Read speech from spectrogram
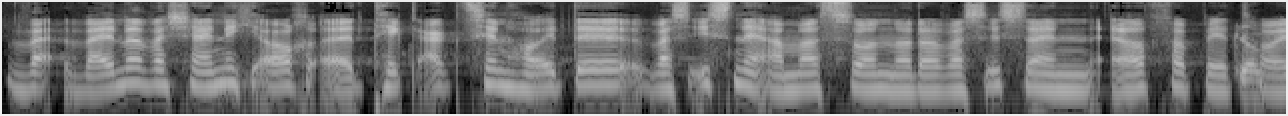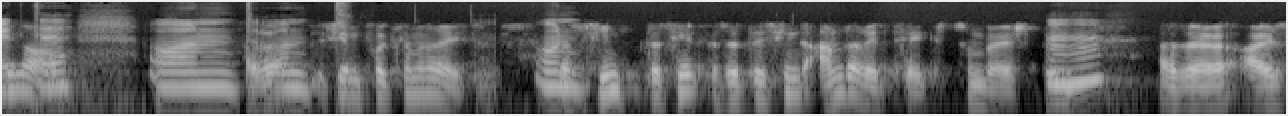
Weil man wahrscheinlich auch äh, Tech-Aktien heute, was ist eine Amazon oder was ist ein Alphabet Ganz heute? Genau. Und, also, und Sie haben vollkommen recht. das sind, das sind, also das sind andere Techs zum Beispiel, mhm. also als,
